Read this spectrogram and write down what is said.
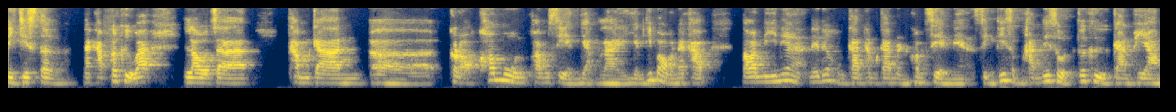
Register นะครับ ก็คือว่าเราจะ ทำการกรอกข้อมูลความเสี่ยงอย่างไร อย่างที่บอกนะครับ ตอนนี้เนี่ยในเรื่องของการทำการบริหารความเสี่ยงเนี่ยสิ่งที่สำคัญที่สุดก็คือการพยายาม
